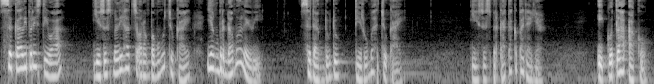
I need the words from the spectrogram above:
Sekali peristiwa, Yesus melihat seorang pemungut cukai yang bernama Lewi sedang duduk di rumah cukai. Yesus berkata kepadanya, "Ikutlah Aku."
